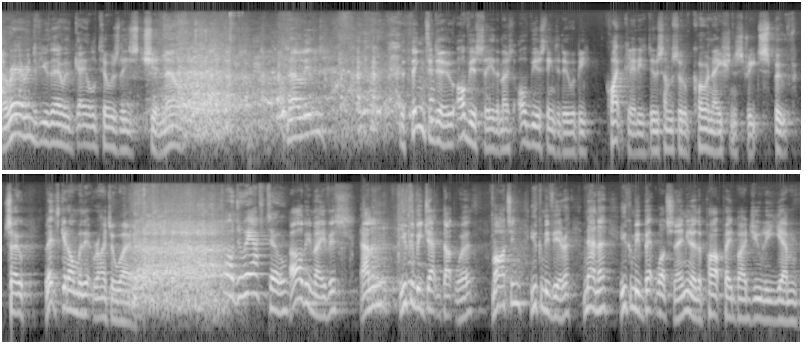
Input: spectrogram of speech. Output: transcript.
A rare interview there with Gail Tilsley's chin. Now, now, Lynne, the thing to do, obviously, the most obvious thing to do would be quite clearly to do some sort of Coronation Street spoof. So let's get on with it right away. Oh, do we have to? I'll be Mavis. Alan, you can be Jack Duckworth. Martin, you can be Vera. Nana, you can be Bet What's her name? You know the part played by Julie. Um,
